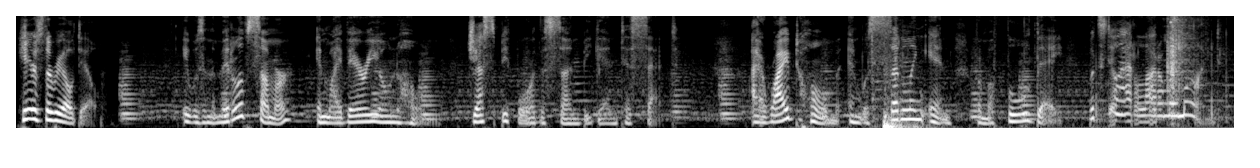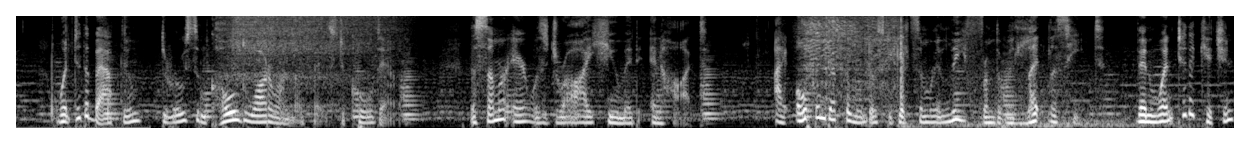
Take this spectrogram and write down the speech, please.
Here's the real deal it was in the middle of summer in my very own home, just before the sun began to set. I arrived home and was settling in from a full day, but still had a lot on my mind. Went to the bathroom, threw some cold water on my face to cool down. The summer air was dry, humid, and hot. I opened up the windows to get some relief from the relentless heat then went to the kitchen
